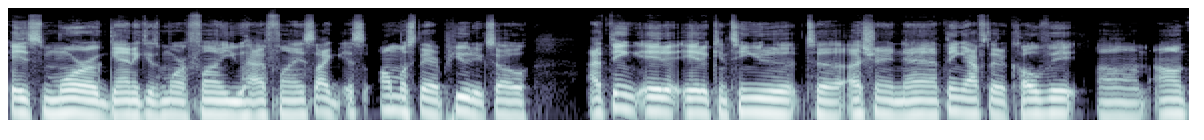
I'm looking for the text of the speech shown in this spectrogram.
it's more organic, it's more fun. You have fun. It's like it's almost therapeutic. So I think it it'll continue to, to usher in that. I think after the COVID, um, I don't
